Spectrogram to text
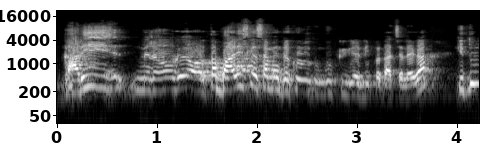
गाड़ी में रहोगे और तब बारिश के समय देखोगे तुमको क्लियरली पता चलेगा कि तुम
